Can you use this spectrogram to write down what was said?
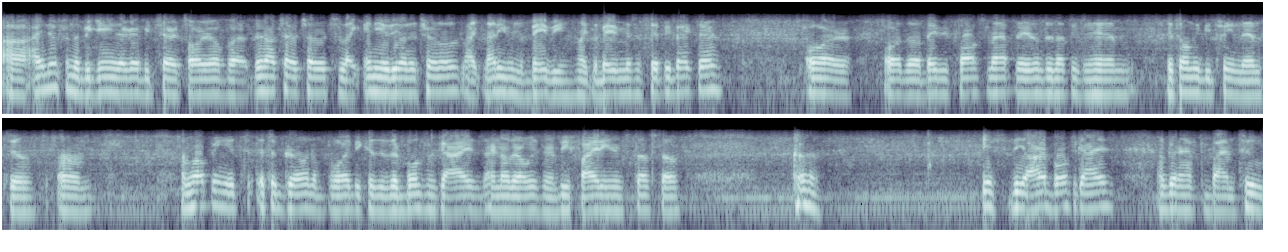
uh, I knew from the beginning they're gonna be territorial, but they're not territorial to like any of the other turtles, like not even the baby, like the baby Mississippi back there, or or the baby false snap. They don't do nothing to him. It's only between them two. Um, I'm hoping it's it's a girl and a boy because if they're both guys, I know they're always gonna be fighting and stuff. So if they are both guys, I'm gonna have to buy them two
